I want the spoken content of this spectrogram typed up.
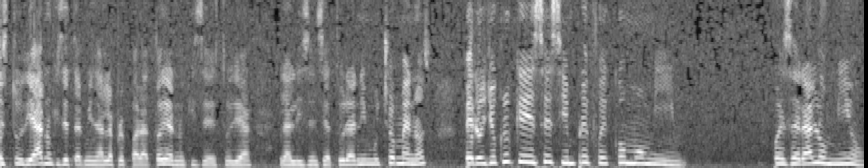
estudiar, no quise terminar la preparatoria, no quise estudiar la licenciatura ni mucho menos, pero yo creo que ese siempre fue como mi, pues era lo mío,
